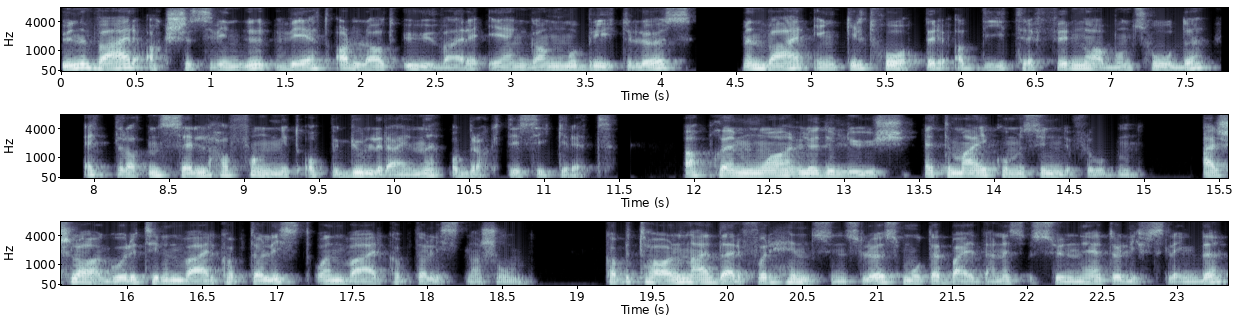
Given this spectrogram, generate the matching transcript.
Under hver aksjesvindel vet alle at uværet en gang må bryte løs, men hver enkelt håper at de treffer naboens hode etter at den selv har fanget opp gullregnet og brakt det i sikkerhet. Après moi le deluge, etter meg kommer syndefloden, er slagordet til enhver kapitalist og enhver kapitalistnasjon. Kapitalen er derfor hensynsløs mot arbeidernes sunnhet og livslengde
